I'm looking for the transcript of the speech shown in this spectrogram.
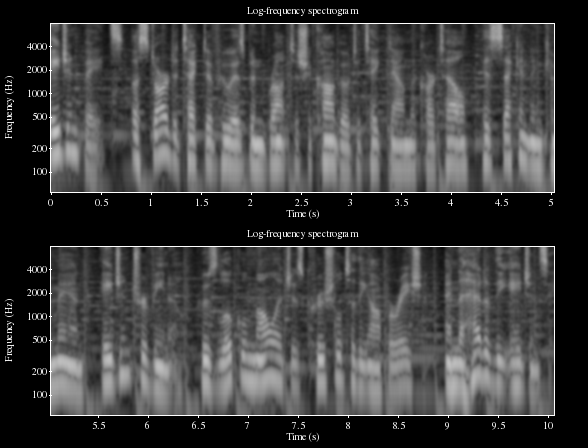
Agent Bates, a star detective who has been brought to Chicago to take down the cartel, his second in command, Agent Trevino, whose local knowledge is crucial to the operation, and the head of the agency,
